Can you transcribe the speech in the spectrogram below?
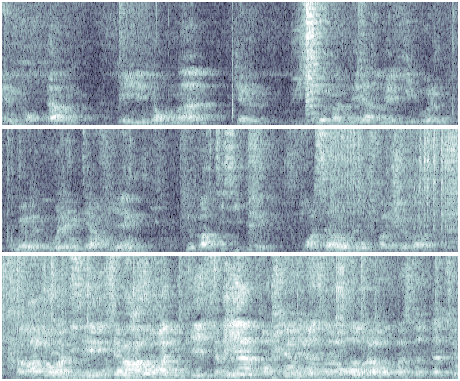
important, et il est normal qu'elle puisse demander à des villes où elle, où elle- où elle intervient de participer. 300 euros, franchement. Par rapport à C'est- c'est par un rapport peu- à Mickey, c'est rien, franchement, 300 euros. On passe notre là-dessus,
